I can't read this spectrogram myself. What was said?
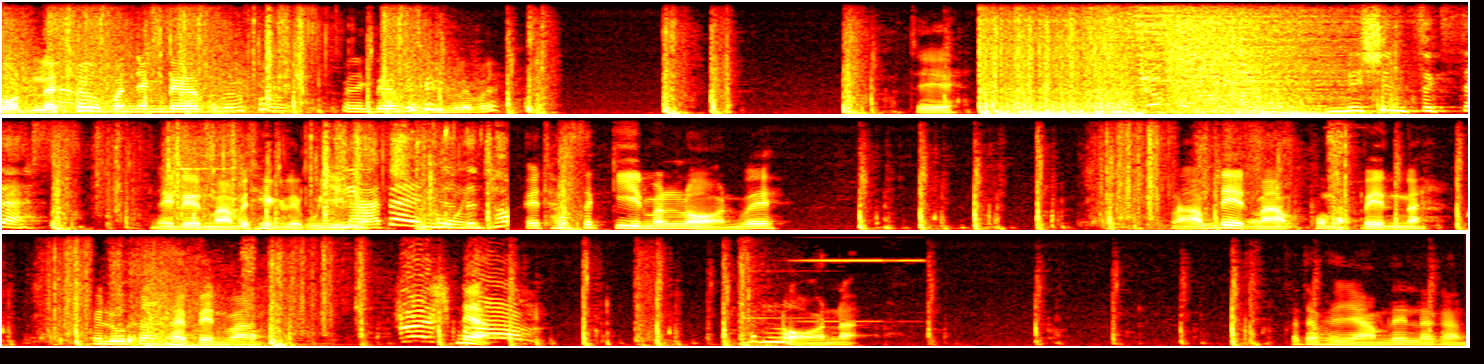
กดเลย มันยังเดิน มันยังเดินไม่ถึงเลยไหมเจ๊ Mission success. ยังเดินมาไม่ถึงเลยกูยิงอะ Defend the targets. ไอ้ทัชสกรีนมันหลอนเว้ยหลังอัปเดตมาผมเป็นนะ ไม่รู้เครื่องใครเป็นบ้าง เนี่ย มันหลอนอะ่ะ ก็จะพยายามเล่นแล้วกัน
